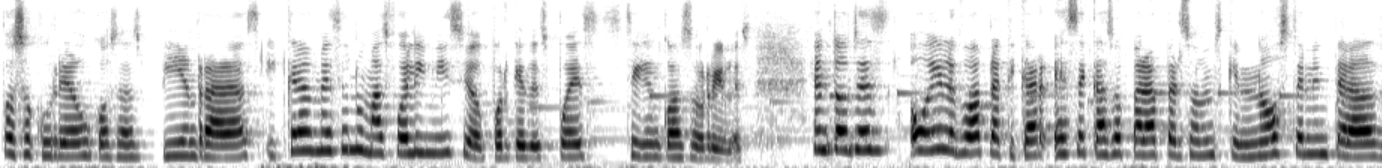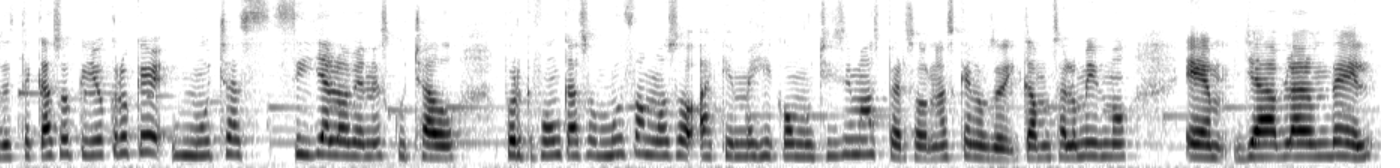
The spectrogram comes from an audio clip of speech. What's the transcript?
pues ocurrieron cosas bien raras y créanme, ese nomás fue el inicio porque después siguen cosas horribles. Entonces, hoy les voy a platicar ese caso para personas que no estén enteradas de este caso, que yo creo que muchas sí ya lo habían escuchado porque fue un caso muy famoso aquí en México, muchísimas personas que nos dedicamos a lo mismo em, ya hablaron de él.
